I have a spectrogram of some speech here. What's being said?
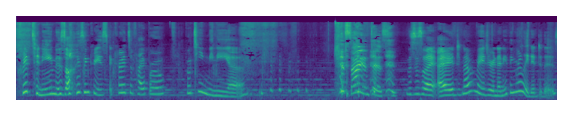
creatinine is always increased. Occurrence of hyperproteinemia. Scientist! This is why I did not major in anything related to this.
